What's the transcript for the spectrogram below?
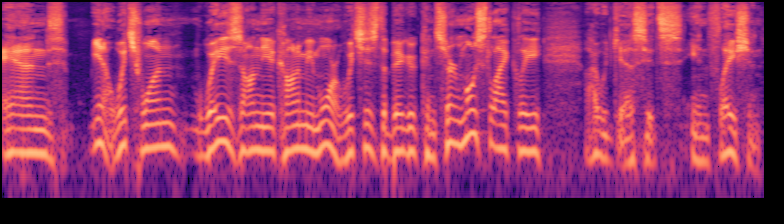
And you know, which one weighs on the economy more? Which is the bigger concern? Most likely, I would guess it's inflation.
